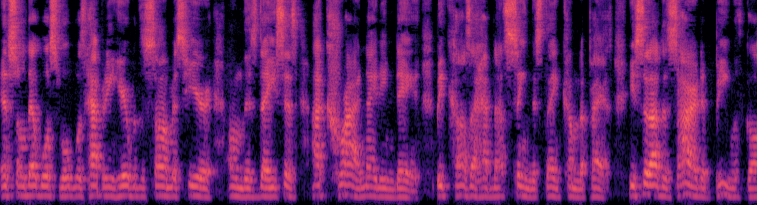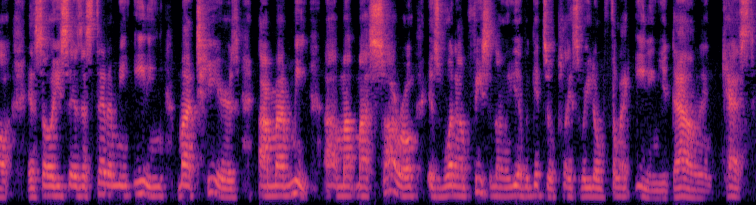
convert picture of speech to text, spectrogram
And so that was what was happening here with the psalmist here on this day. He says, I cry night and day because I have not seen this thing come to pass. He said, I desire to be with God. And so he says, instead of me eating, my tears are my meat. Uh, my, my sorrow is what I'm feasting on. You ever get to a place where you don't feel like eating, you're down and cast,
